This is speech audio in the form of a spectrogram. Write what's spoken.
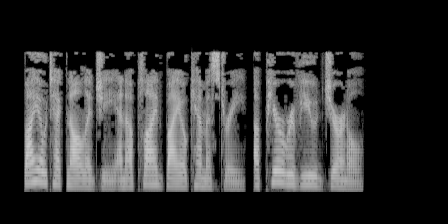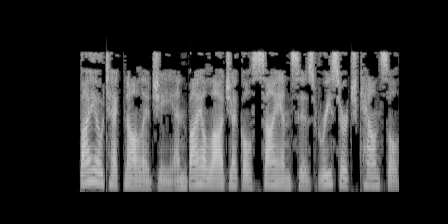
Biotechnology and Applied Biochemistry, a peer-reviewed journal. Biotechnology and Biological Sciences Research Council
